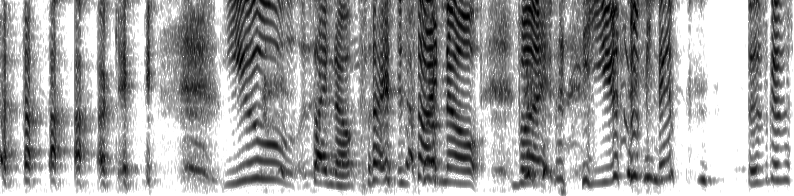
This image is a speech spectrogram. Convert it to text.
okay. you Side note, side note. side note, but you can this because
